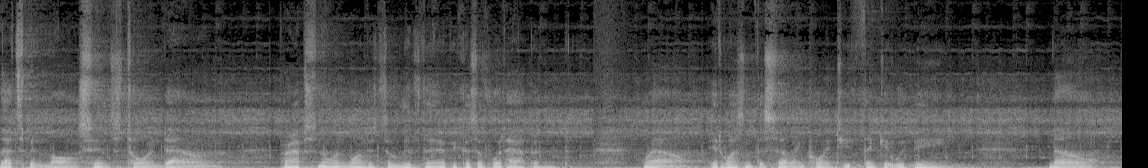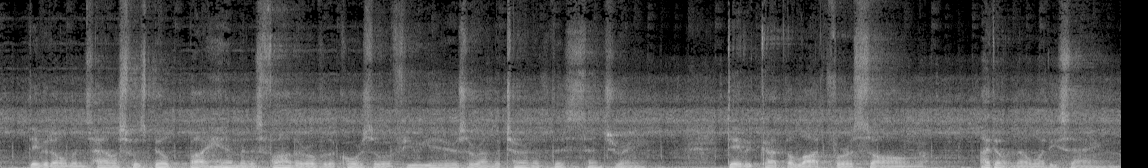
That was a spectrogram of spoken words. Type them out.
That's been long since torn down. Perhaps no one wanted to live there because of what happened? Well, it wasn't the selling point you'd think it would be. No, David Oman's house was built by him and his father over the course of a few years around the turn of this century. David got the lot for a song. I don't know what he sang.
